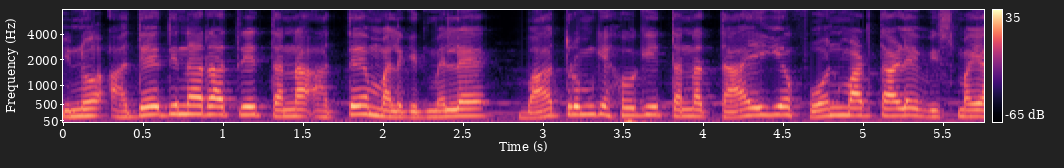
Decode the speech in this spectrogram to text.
ಇನ್ನು ಅದೇ ದಿನ ರಾತ್ರಿ ತನ್ನ ಅತ್ತೆ ಮಲಗಿದ ಮೇಲೆ ಬಾತ್ರೂಮ್ಗೆ ಹೋಗಿ ತನ್ನ ತಾಯಿಗೆ ಫೋನ್ ಮಾಡ್ತಾಳೆ ವಿಸ್ಮಯ.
